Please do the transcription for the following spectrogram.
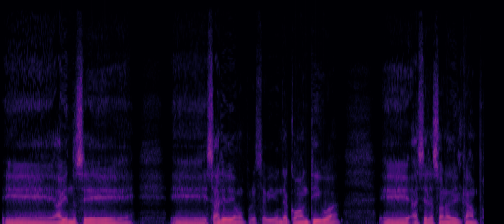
Eh, habiéndose salido, digamos, por esa vivienda contigua hacia la zona del campo.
